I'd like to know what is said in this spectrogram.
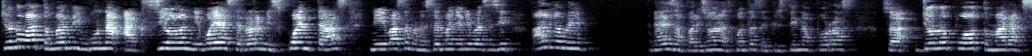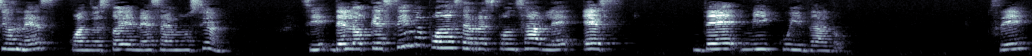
yo no voy a tomar ninguna acción, ni voy a cerrar mis cuentas, ni vas a amanecer mañana y vas a decir, válgame, ya desaparecieron las cuentas de Cristina Porras. O sea, yo no puedo tomar acciones cuando estoy en esa emoción. De lo que sí me puedo hacer responsable es de mi cuidado. ¿Sí?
